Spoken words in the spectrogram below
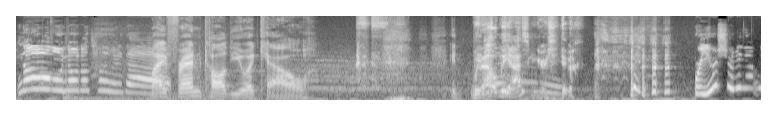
No, no, don't tell her that. My friend called you a cow. It, Without me asking her to. Were you shooting at me?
